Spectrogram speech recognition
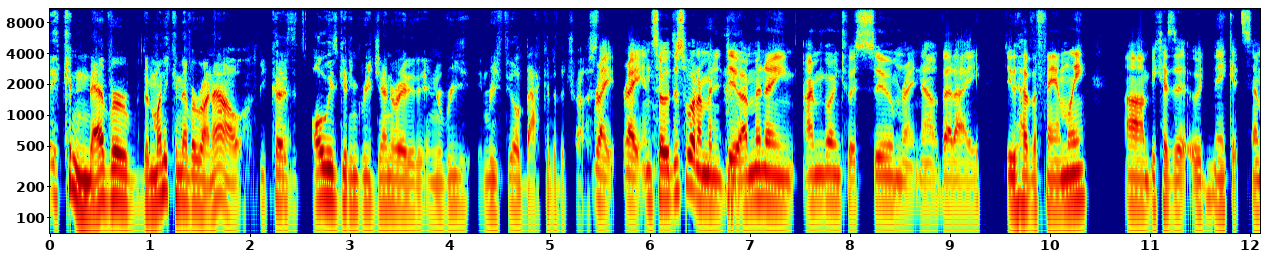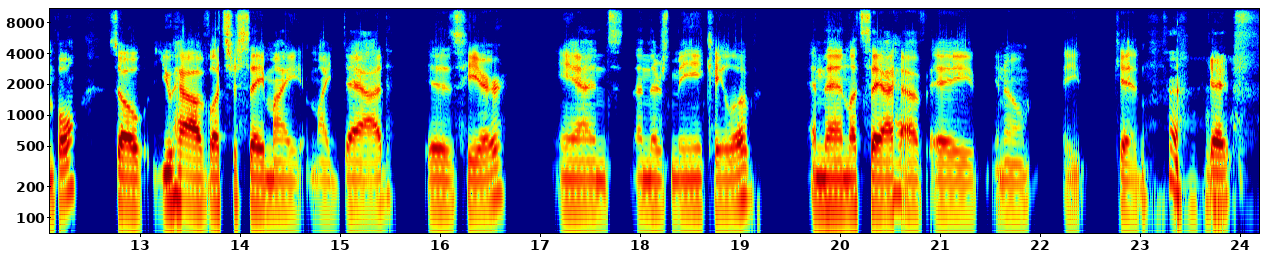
it can never the money can never run out because it's always getting regenerated and re and refilled back into the trust. Right, right. And so this is what I'm going to do. I'm going to I'm going to assume right now that I do have a family um, because it would make it simple. So you have, let's just say my my dad is here, and then there's me, Caleb, and then let's say I have a you know a kid. okay.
